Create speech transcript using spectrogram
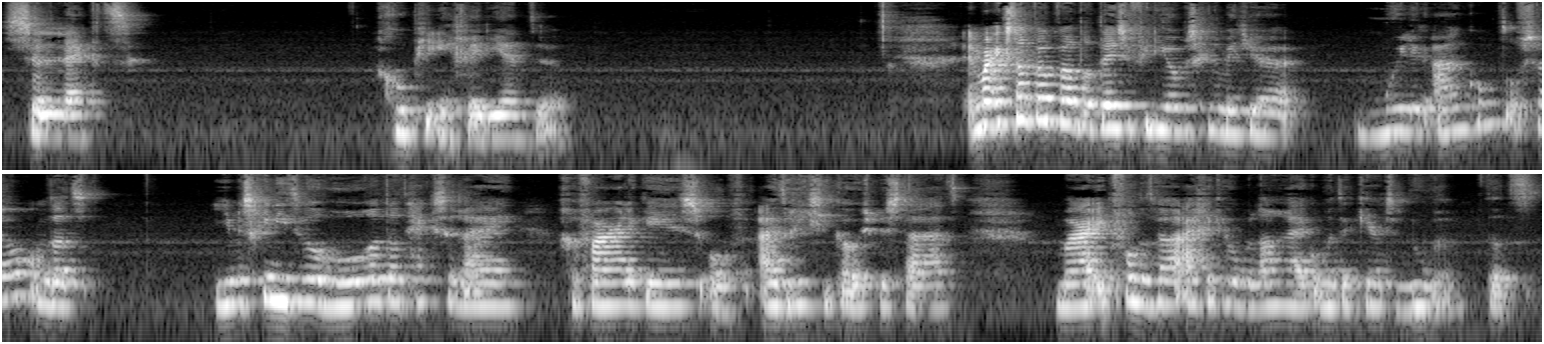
select groepje ingrediënten. En, maar ik snap ook wel dat deze video misschien een beetje moeilijk aankomt of zo. Omdat je misschien niet wil horen dat hekserij gevaarlijk is of uit risico's bestaat. Maar ik vond het wel eigenlijk heel belangrijk om het een keer te noemen. Dat,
